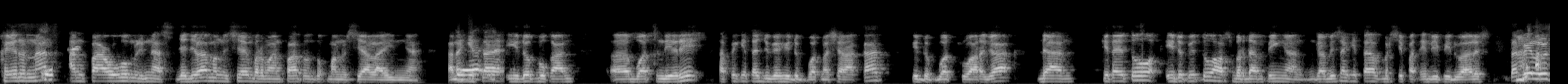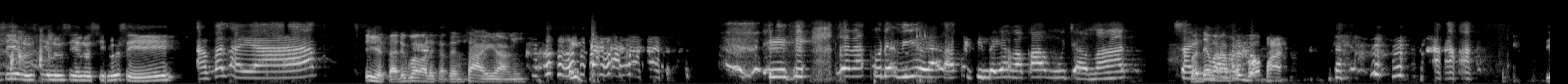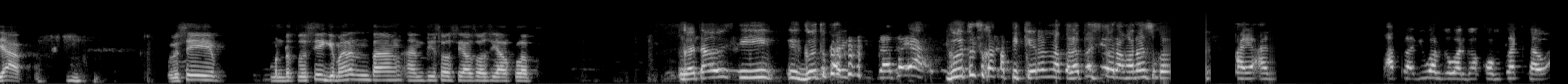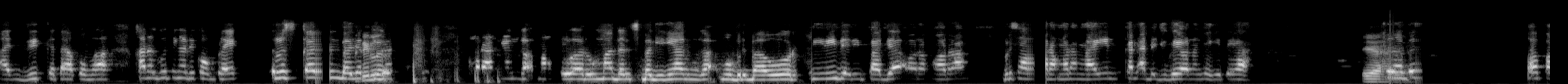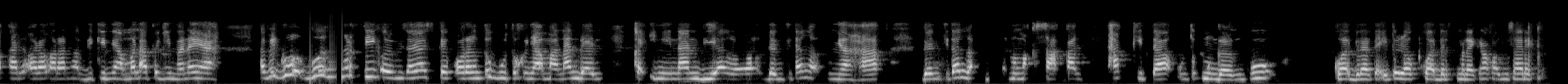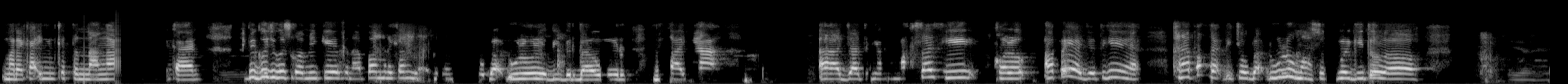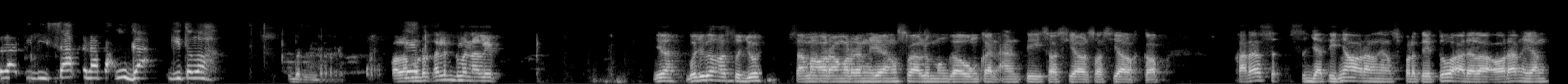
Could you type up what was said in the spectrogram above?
Khairunas ya. anfa'uhum linas. Jadilah manusia yang bermanfaat untuk manusia lainnya. Karena ya. kita hidup bukan uh, buat sendiri, tapi kita juga hidup buat masyarakat, hidup buat keluarga, dan kita itu hidup itu harus berdampingan. Nggak bisa kita bersifat individualis. Tapi Lucy, Lucy, Lucy, Lucy, Lucy. Apa sayang? Iya, tadi gua nggak dikatain sayang. kan aku udah bilang aku cinta sama kamu, Camat. Sayang Berarti marah bawa Siap. Lucy, menurut Lucy gimana tentang anti sosial sosial klub? Gak tahu sih, gue tuh paling apa ya? Gue tuh suka kepikiran lah kenapa sih orang-orang suka kayak apalagi warga-warga komplek tahu anjir kata aku mah. Karena gue tinggal di komplek terus kan banyak juga orang yang nggak mau keluar rumah dan sebagainya nggak mau berbaur. Diri daripada orang-orang bersama orang-orang lain. Kan ada juga yang orang kayak gitu ya. Iya. Kenapa apakah orang-orang bikin nyaman apa gimana ya? Tapi gue gue ngerti kalau misalnya setiap orang tuh butuh kenyamanan dan keinginan dia loh. Dan kita nggak punya hak. Dan kita nggak memaksakan hak kita untuk mengganggu kuadratnya. Itu loh kuadrat mereka. Kalau misalnya mereka ingin ketenangan kan. Tapi gue juga suka mikir kenapa mereka nggak coba dulu lebih berbaur? Bukannya uh, jatuhnya memaksa sih. Kalau apa ya jatuhnya ya? Kenapa nggak dicoba dulu maksud gue gitu loh? Berarti bisa kenapa enggak gitu loh? Bener. Kalau menurut Alif gimana Alif? Ya, gue juga gak setuju sama orang-orang yang selalu menggaungkan anti sosial sosial club. Karena se sejatinya orang yang seperti itu adalah orang yang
